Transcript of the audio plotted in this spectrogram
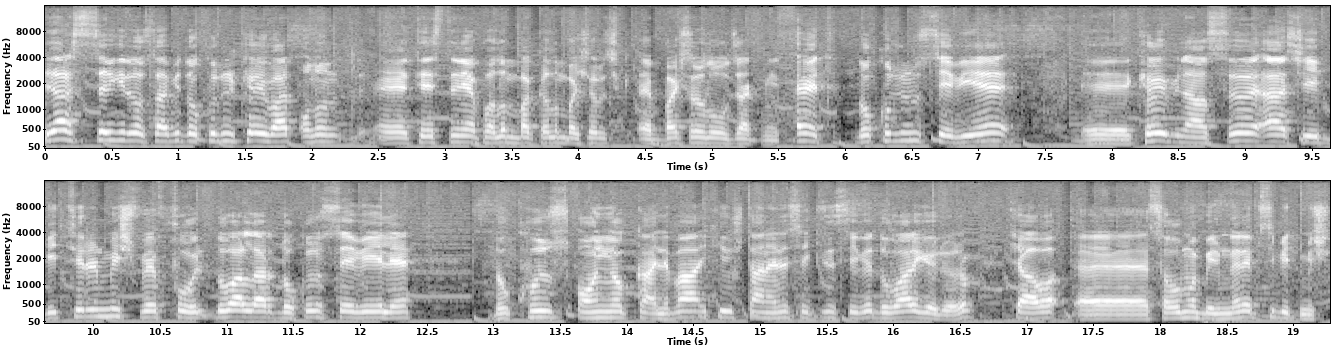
Dilerseniz sevgili dostlar bir 9. köy var. Onun e, testini yapalım. Bakalım başarılı çık- e, başarılı olacak mıyız? Evet 9. seviye e, köy binası her şeyi bitirilmiş ve full. Duvarlar 9 seviyeyle 9 10 yok galiba. 2 3 tane de 8. seviye duvar görüyorum. Ki hava, e, savunma birimleri hepsi bitmiş.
